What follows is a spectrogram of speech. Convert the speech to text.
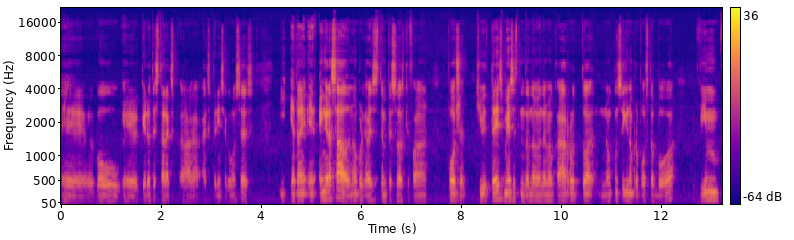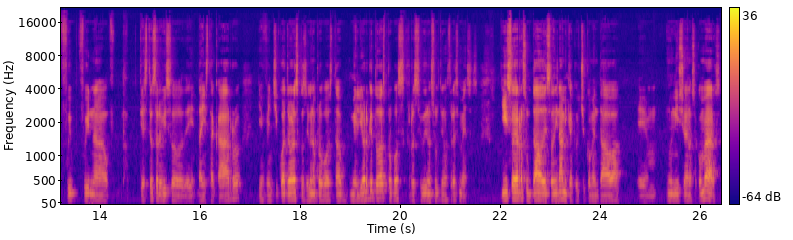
é, vou, é, quero testar a, a, a, experiência com vocês. E, e até é? Porque a vezes tem pessoas que falam, poxa, tive três meses tentando vender meu carro, tô, não consegui uma proposta boa, vim, fui, fui na, testei o de, da Instacarro e em 24 horas consegui uma proposta melhor que todas as propostas que recebi nos últimos três meses. E isso é resultado dessa dinâmica que eu te comentava eh, no início da nossa conversa.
